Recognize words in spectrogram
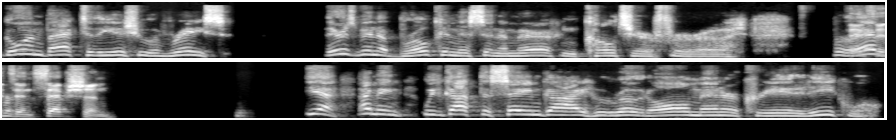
going back to the issue of race, there's been a brokenness in American culture for uh, forever. Since its inception. Yeah. I mean, we've got the same guy who wrote All Men Are Created Equal,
